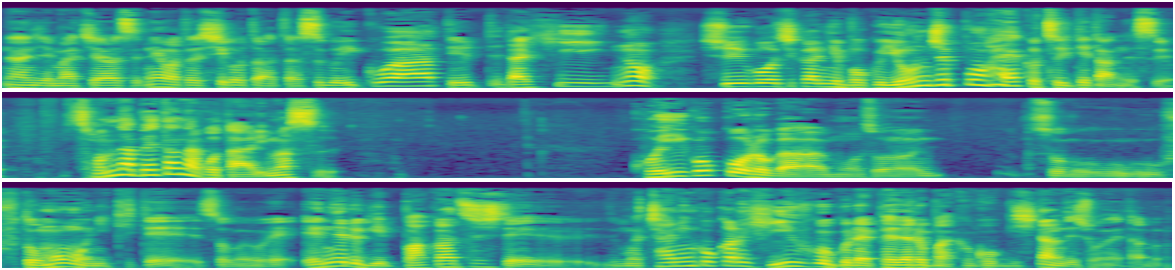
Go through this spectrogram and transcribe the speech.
何時待ち合わせね。私仕事あったらすぐ行くわって言ってた日の集合時間に僕40分早く着いてたんですよ。そんなベタなことあります？恋心がもうその、その太ももに来てそのエネルギー爆発してもうチャリンコから火吹くぐらいペダル爆こきしたんでしょうね多分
